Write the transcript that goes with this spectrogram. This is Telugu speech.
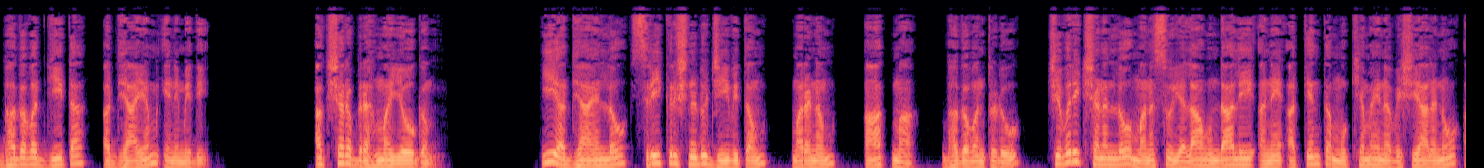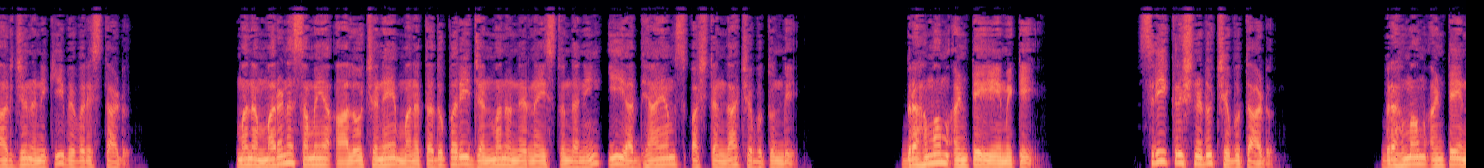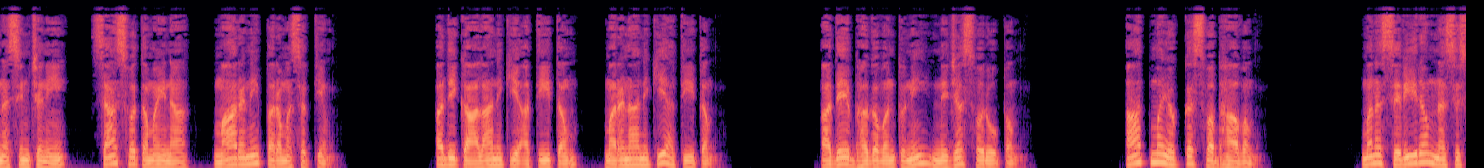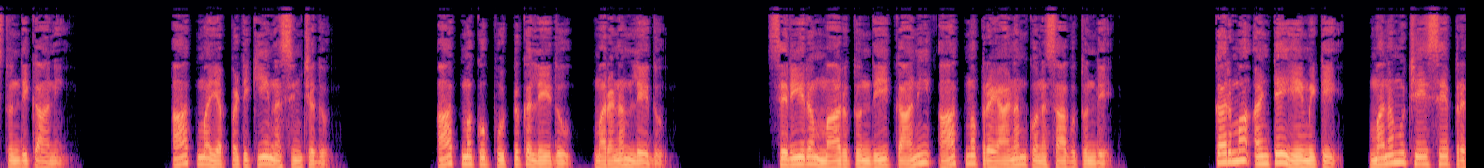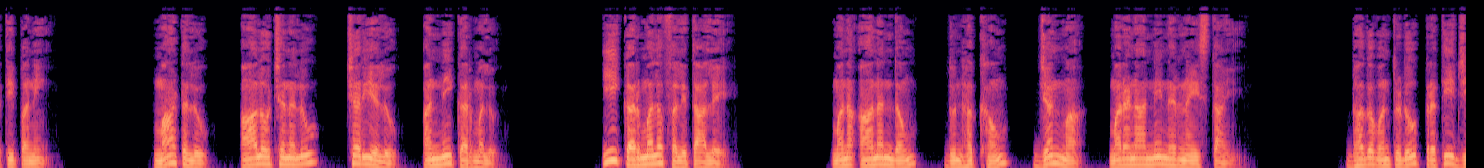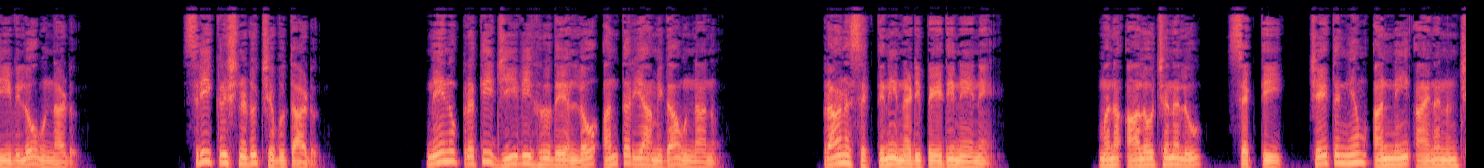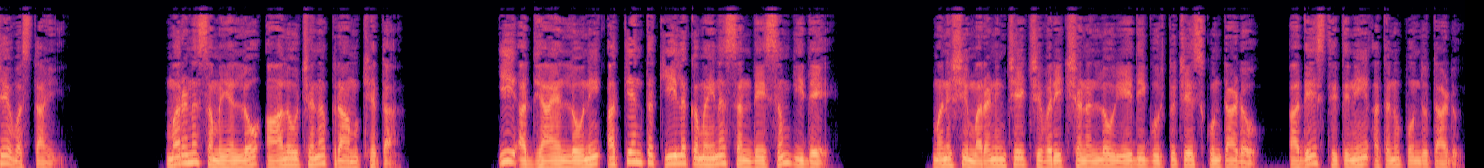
భగవద్గీత అధ్యాయం ఎనిమిది. అక్షర బ్రహ్మ యోగం. ఈ అధ్యాయంలో శ్రీకృష్ణుడు జీవితం మరణం ఆత్మ భగవంతుడు చివరి క్షణంలో మనసు ఎలా ఉండాలి అనే అత్యంత ముఖ్యమైన విషయాలను అర్జునునికి వివరిస్తాడు. మన మరణ సమయ ఆలోచనే మన తదుపరి జన్మను నిర్ణయిస్తుందని ఈ అధ్యాయం స్పష్టంగా చెబుతుంది. బ్రహ్మం అంటే ఏమిటి? శ్రీకృష్ణుడు చెబుతాడు. బ్రహ్మం అంటే నశించని శాశ్వతమైన మారని పరమసత్యం. అది కాలానికి అతీతం మరణానికి అతీతం. అదే భగవంతుని నిజ స్వరూపం. ఆత్మ యొక్క స్వభావం. మన శరీరం నశిస్తుంది కాని ఆత్మ ఎప్పటికీ నశించదు. ఆత్మకు పుట్టుక లేదు మరణం లేదు. శరీరం మారుతుంది కాని ఆత్మ ప్రయాణం కొనసాగుతుంది. కర్మ అంటే ఏమిటి? మనము చేసే ప్రతి పని. మాటలు ఆలోచనలు చర్యలు అన్నీ కర్మలు. ఈ కర్మల ఫలితాలే. మన ఆనందం దున్హఖం జన్మ మరణాన్ని నిర్ణయిస్తాయి. భగవంతుడు ప్రతి జీవిలో ఉన్నాడు. శ్రీకృష్ణుడు చెబుతాడు. నేను ప్రతి జీవి హృదయంలో అంతర్యామిగా ఉన్నాను. ప్రాణశక్తిని నడిపేది నేనే. మన ఆలోచనలు శక్తి చైతన్యం అన్నీ ఆయన నుంచే వస్తాయి. మరణ సమయంలో ఆలోచన ప్రాముఖ్యత. ఈ అధ్యాయంలోని అత్యంత కీలకమైన సందేశం ఇదే. మనిషి మరణించే చివరి క్షణంలో ఏది గుర్తు చేసుకుంటాడో అదే స్థితిని అతను పొందుతాడు.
